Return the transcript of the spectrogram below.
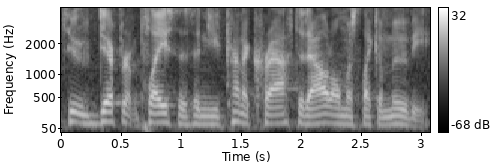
to different places, and you kind of craft it out almost like a movie.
